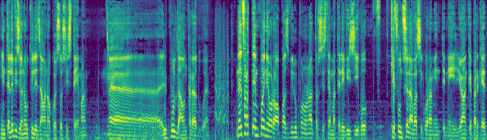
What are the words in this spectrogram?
in televisione utilizzavano questo sistema, eh, il pull down 3 a 2. Nel frattempo in Europa sviluppano un altro sistema televisivo che funzionava sicuramente meglio, anche perché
